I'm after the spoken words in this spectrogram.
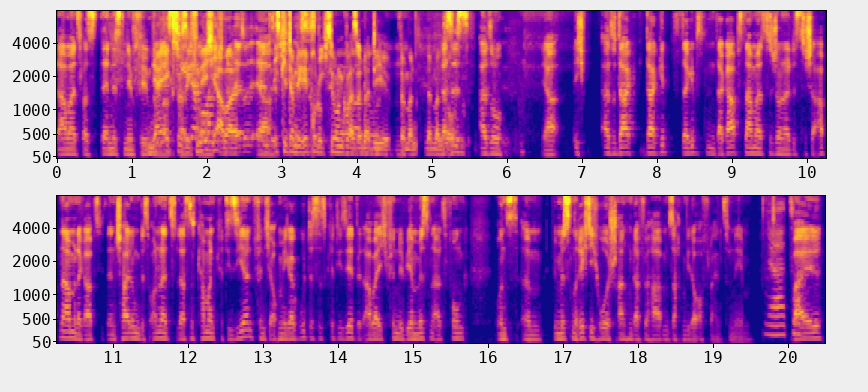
damals, was Dennis in dem Film Ja, exklusiv hat. nicht, aber also, ja. es geht um die Reproduktion quasi oder die, wenn man, wenn man das so. Das ist, also, ja, ich, also da, da gibt's, da gibt's, da gab's damals eine journalistische Abnahme, da gab's die Entscheidung, das online zu lassen. Das kann man kritisieren, finde ich auch mega gut, dass es kritisiert wird. Aber ich finde, wir müssen als Funk uns, ähm, wir müssen richtig hohe Schranken dafür haben, Sachen wieder offline zu nehmen. Ja, weil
